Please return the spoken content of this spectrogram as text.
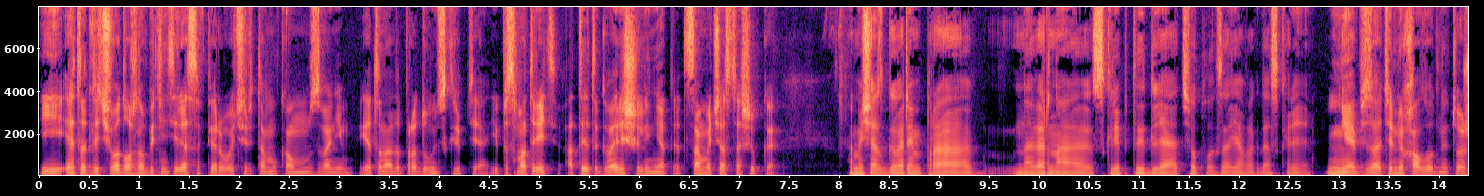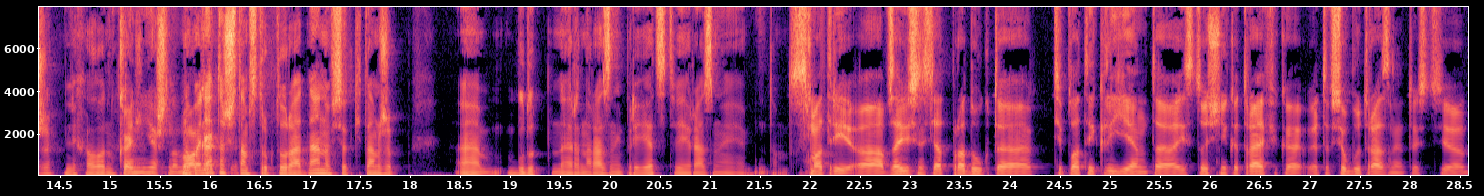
И это для чего должно быть интересно в первую очередь тому, кому мы звоним. И это надо продумать в скрипте. И посмотреть, а ты это говоришь или нет. Это самая частая ошибка. А мы сейчас говорим про, наверное, скрипты для теплых заявок, да, скорее? Не обязательно, холодные тоже. Для холодных? Конечно. Ну, ну а понятно, как... что там структура одна, но все-таки там же э, будут, наверное, разные приветствия и разные... Там... Смотри, э, в зависимости от продукта, теплоты клиента, источника трафика, это все будет разное. То есть э,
